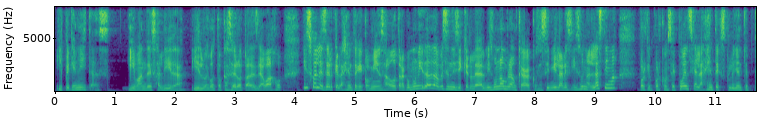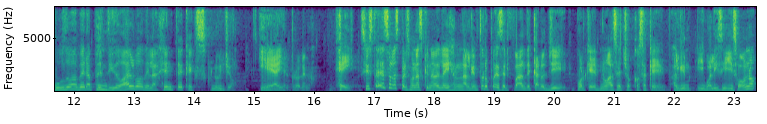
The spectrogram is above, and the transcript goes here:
y pequeñitas y van de salida y luego toca hacer otra desde abajo. Y suele ser que la gente que comienza otra comunidad a veces ni siquiera le da el mismo nombre, aunque haga cosas similares. Y es una lástima porque por consecuencia la gente excluyente pudo haber aprendido algo de la gente que excluyó. Y ahí el problema. Hey, si ustedes son las personas que una vez le dijeron a alguien, tú no puedes ser fan de Carol G porque no has hecho cosa que alguien igual y si hizo o no,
